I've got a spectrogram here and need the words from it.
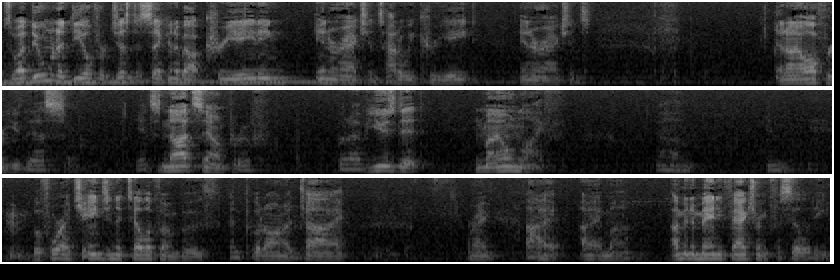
So I do want to deal for just a second about creating interactions. How do we create interactions? And I offer you this. It's not soundproof, but I've used it in my own life. Um, in, before I change in a telephone booth and put on a tie, right? I I'm uh, I'm in a manufacturing facility,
